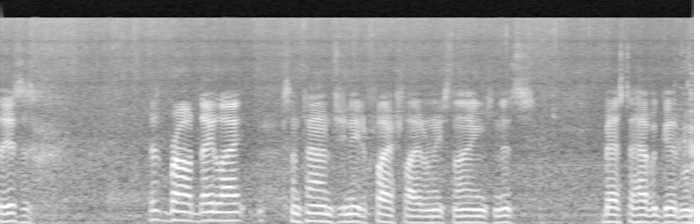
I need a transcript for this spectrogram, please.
See, this is this broad daylight. Sometimes you need a flashlight on these things, and it's best to have a good one.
